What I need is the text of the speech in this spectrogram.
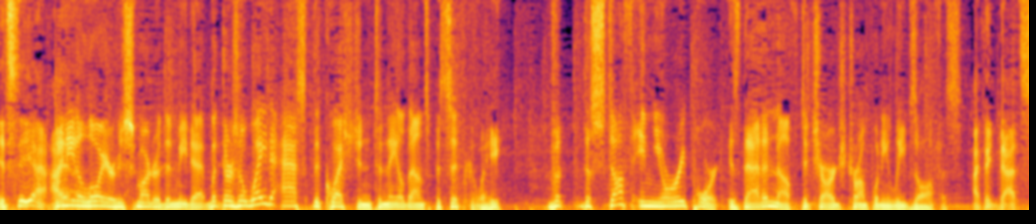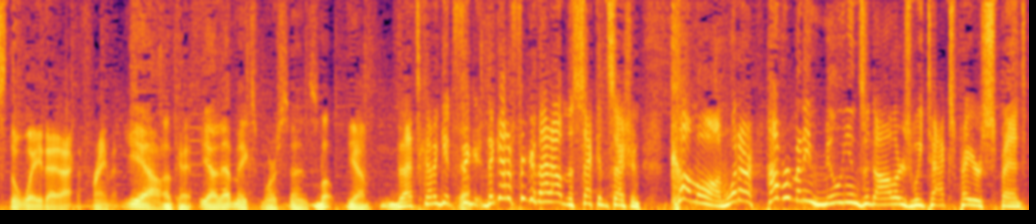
It's yeah. I, need a lawyer who's smarter than me to. But there's a way to ask the question to nail down specifically the the stuff in your report. Is that enough to charge Trump when he leaves office? I think that's the way to frame it. Yeah. Okay. Yeah, that makes more sense. But yeah, that's got to get figured. They got to figure that out in the second session. Come on, what are however many millions of dollars we taxpayers spent,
